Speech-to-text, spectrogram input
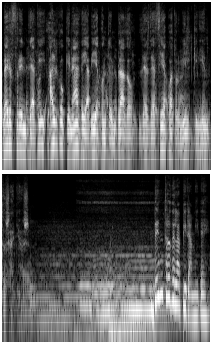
Ver frente a ti algo que nadie había contemplado desde hacía 4.500 años. Dentro de la pirámide,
